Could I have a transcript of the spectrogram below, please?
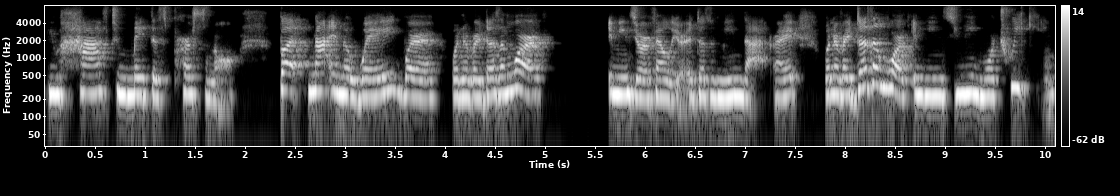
you have to make this personal but not in a way where whenever it doesn't work it means you're a failure. It doesn't mean that, right? Whenever it doesn't work, it means you need more tweaking.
